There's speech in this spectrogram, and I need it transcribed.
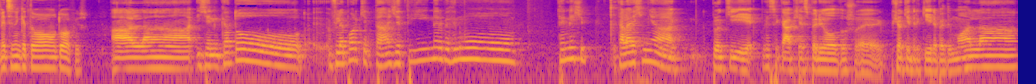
Έτσι είναι και το, το Office. Αλλά γενικά το βλέπω αρκετά γιατί είναι ρε παιδί μου δεν έχει... Καλά έχει μια πλοκή σε κάποιες περιόδους ε, πιο κεντρική ρε παιδί μου αλλά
